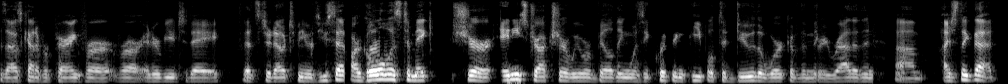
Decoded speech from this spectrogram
as I was kind of preparing for for our interview today that stood out to me was you said our goal was to make sure any structure we were building was equipping people to do the work of the ministry rather than. Um, I just think that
